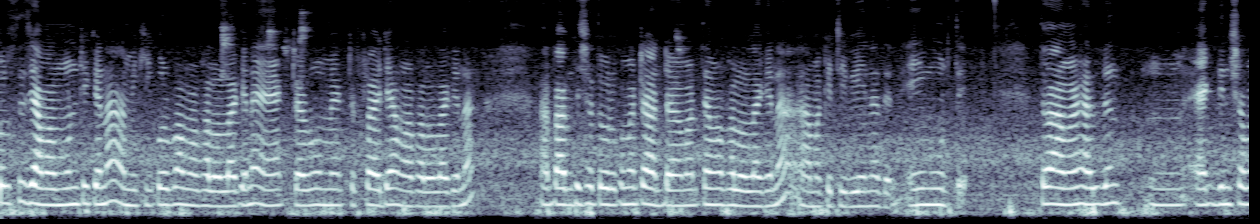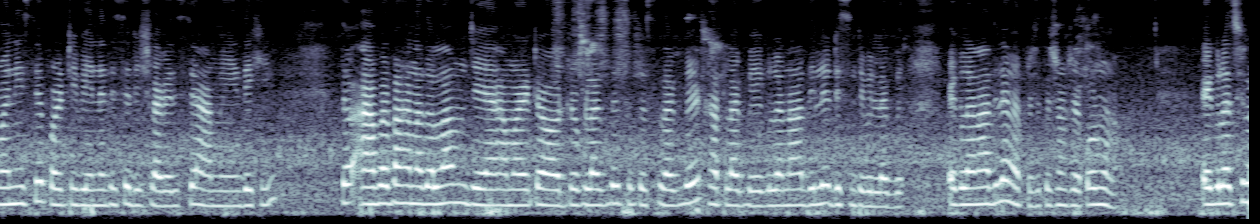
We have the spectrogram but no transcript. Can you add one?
বলছে যে আমার মন টিকে না, আমি কি করব? আমার ভালো লাগে না। একটা রুমে একটা ফ্লাইটে আমার ভালো লাগে না। আর বাবিদের সাথে ওরকম একটা আড্ডা মারতে আমার ভালো লাগে না, আমাকে টিভি এনে দেন এই মুহূর্তে। তো আমার হাজব্যান্ড একদিন সময় নিচ্ছে পরে টিভি এনে দিছে ডিশ লাগাই দিচ্ছে আমি দেখি। তো আবার বাহানা ধরলাম যে আমার একটা অর্ডার লাগবে সুকেস লাগবে, খাট লাগবে, এগুলো না দিলে ড্রেসিং টেবিল লাগবে। এগুলো না দিলে আমি আপনার সাথে সংসার করব না। এগুলো ছিল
